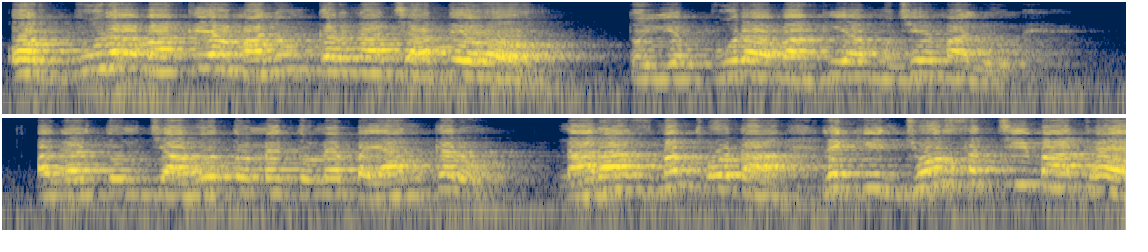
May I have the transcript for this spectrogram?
اور پورا واقعہ معلوم کرنا چاہتے ہو، تو یہ پورا واقعہ مجھے معلوم ہے۔ اگر تم چاہو تو میں تمہیں بیان کروں۔ ناراض مت ہونا۔ لیکن جو سچی بات ہے،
